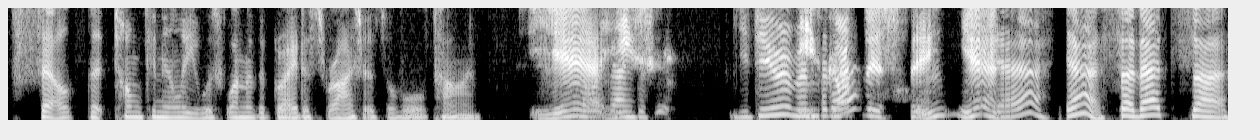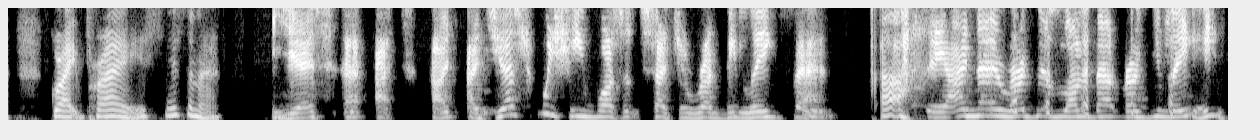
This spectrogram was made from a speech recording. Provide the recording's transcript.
felt that Tom Keneally was one of the greatest writers of all time. Yeah, he's to- You do remember He's that? got this thing. Yeah. Yeah, yeah. So that's uh, great praise, isn't it? Yes. I, I, I just wish he wasn't such a rugby league fan. Ah. See, I know rugby, a lot about rugby league.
